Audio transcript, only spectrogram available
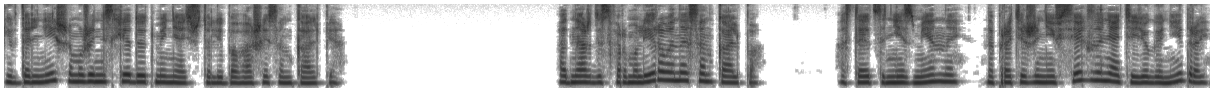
И в дальнейшем уже не следует менять что-либо вашей санкальпе. Однажды сформулированная санкальпа остается неизменной на протяжении всех занятий йога-нидрой,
